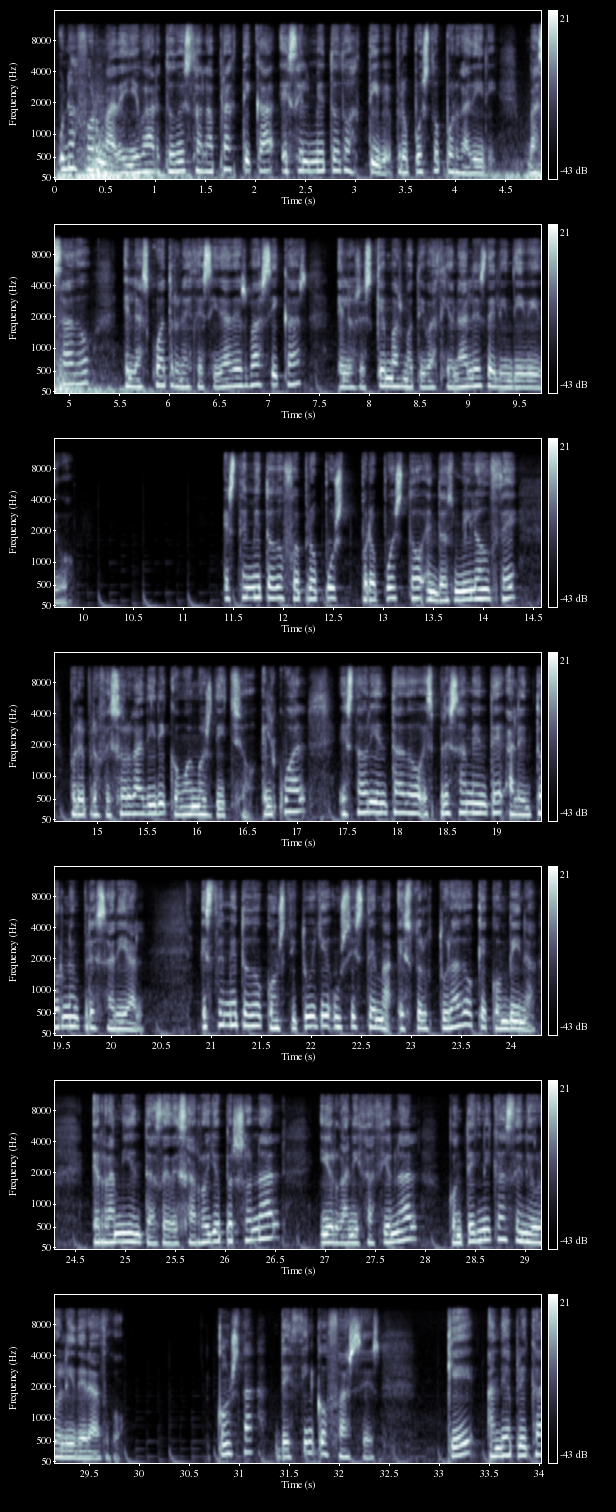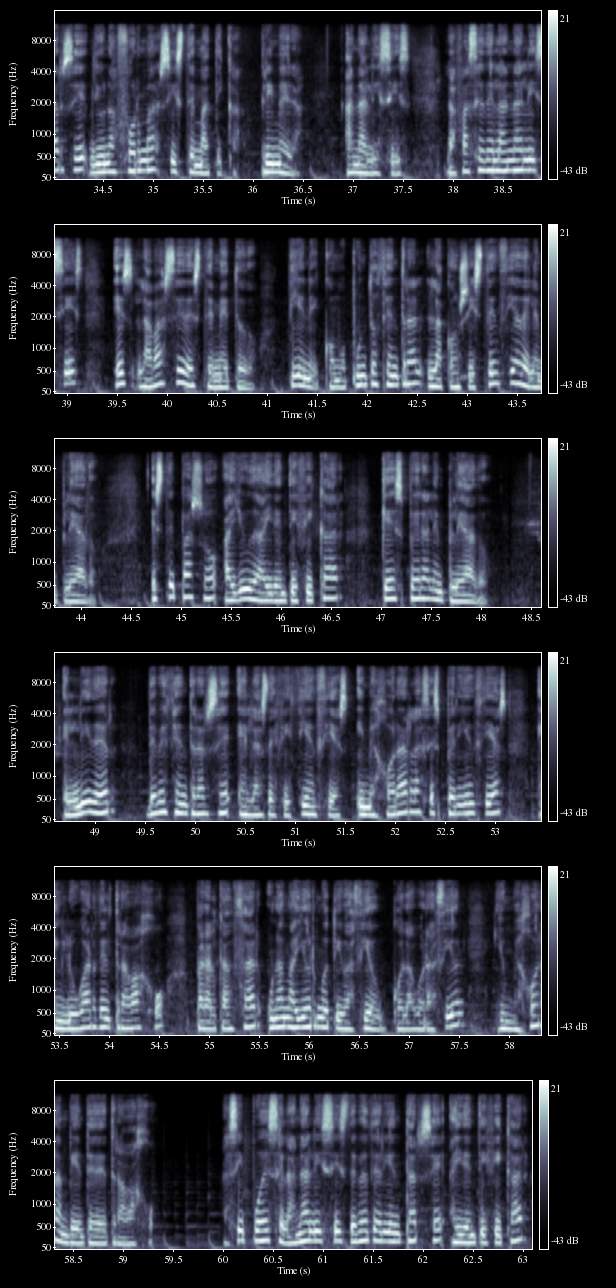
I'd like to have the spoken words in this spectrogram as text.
Una forma de llevar todo esto a la práctica es el método ACTIVE propuesto por Gadiri, basado en las cuatro necesidades básicas en los esquemas motivacionales del individuo. Este método fue propuesto en 2011 por el profesor Gadiri, como hemos dicho, el cual está orientado expresamente al entorno empresarial. Este método constituye un sistema estructurado que combina herramientas de desarrollo personal y organizacional con técnicas de neuroliderazgo. Consta de cinco fases que han de aplicarse de una forma sistemática. Primera, análisis. La fase del análisis es la base de este método. Tiene como punto central la consistencia del empleado. Este paso ayuda a identificar qué espera el empleado. El líder debe centrarse en las deficiencias y mejorar las experiencias en lugar del trabajo para alcanzar una mayor motivación, colaboración y un mejor ambiente de trabajo. Así pues, el análisis debe de orientarse a identificar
